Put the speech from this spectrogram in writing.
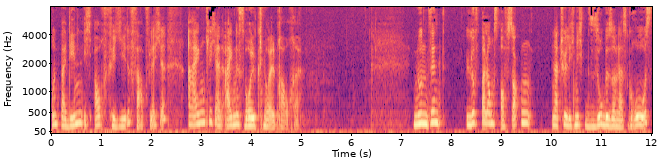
und bei denen ich auch für jede Farbfläche eigentlich ein eigenes Wollknäuel brauche. Nun sind Luftballons auf Socken natürlich nicht so besonders groß,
